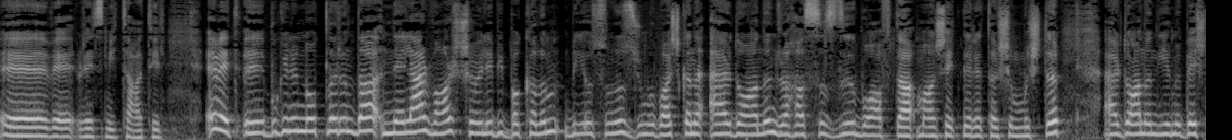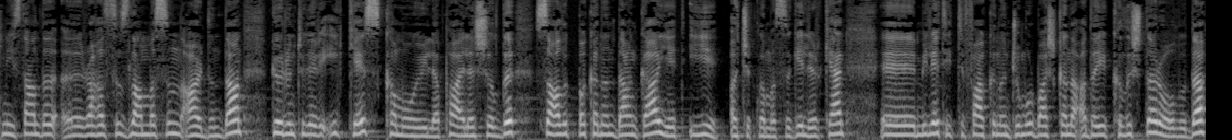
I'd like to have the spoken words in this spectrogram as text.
e, ve resmi tatil. Evet, e, bugünün notlarında neler var? Şöyle bir bakalım. Biliyorsunuz biliyorsunuz Cumhurbaşkanı Erdoğan'ın rahatsızlığı bu hafta manşetlere taşınmıştı. Erdoğan'ın 25 Nisan'da e, rahatsızlanmasının ardından görüntüleri ilk kez kamuoyuyla paylaşıldı. Sağlık Bakanı'ndan gayet iyi açıklaması gelirken e, Millet İttifakı'nın Cumhurbaşkanı adayı Kılıçdaroğlu da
